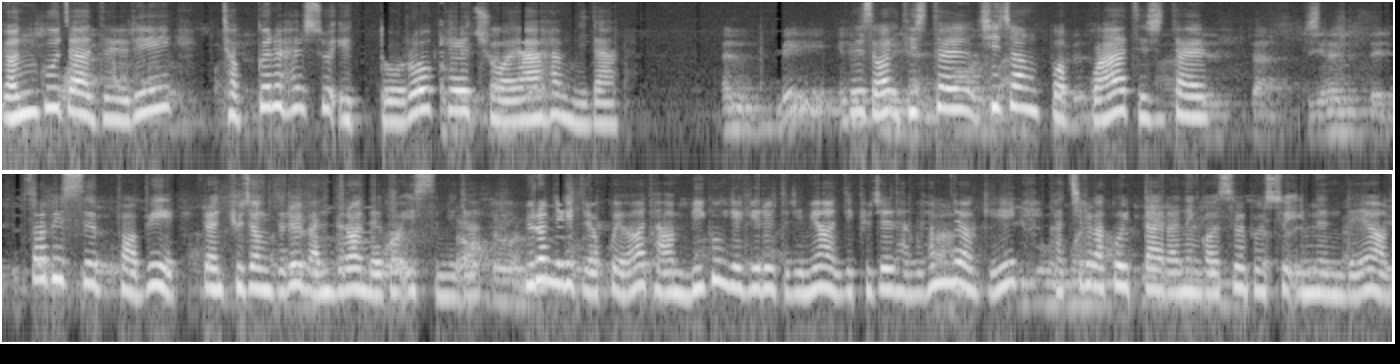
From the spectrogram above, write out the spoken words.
연구자들이 접근을 할 수 있도록 해 주어야 합니다. 그래서 이 디지털 시장법과 디지털 서비스법이 이런 규정들을 만들어내고 있습니다. 유럽 얘기 드렸고요. 다음 미국 얘기를 드리면 이제 규제 당국 협력이 가치를 갖고 있다라는 것을 볼 수 있는데요.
